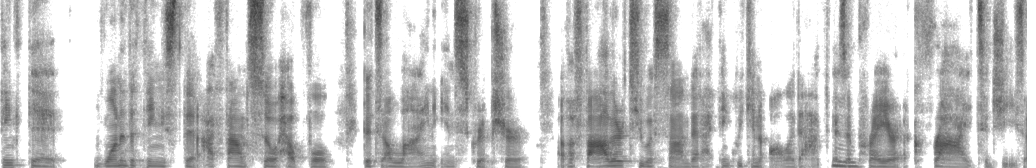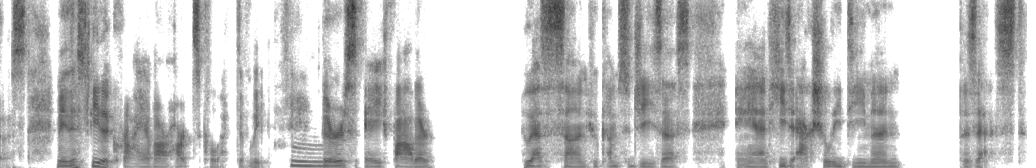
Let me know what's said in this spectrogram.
think that one of the things that I found so helpful that's a line in scripture of a father to a son that I think we can all adopt mm. as a mm. prayer, a cry to Jesus. May this be the cry of our hearts collectively. Mm. There's a father who has a son who comes to Jesus and he's actually demon possessed.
